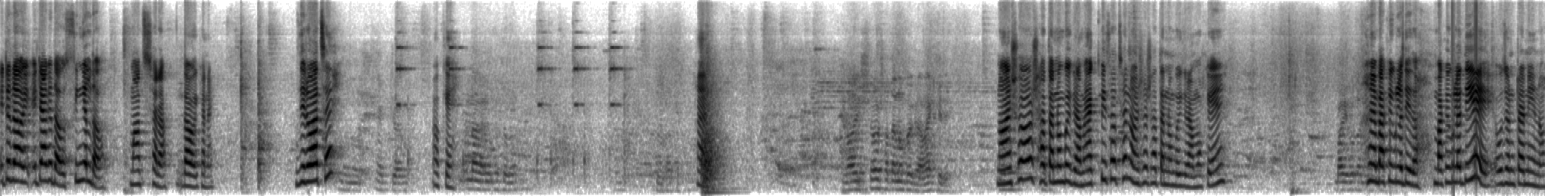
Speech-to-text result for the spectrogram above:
এটা দাও এটা আগে দাও সিঙ্গেল দাও মাছ ছাড়া দাও এখানে জিরো আছে? ওকে। হ্যাঁ। নয়শো সাতানব্বই গ্রাম এক কেজি। নয়শো সাতানব্বই গ্রাম। এক পিস আছে নয়শো সাতানব্বই গ্রাম ওকে? হ্যাঁ বাকিগুলো দিয়ে দাও। বাকিগুলো দিয়ে ওজনটা নিয়ে নাও।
